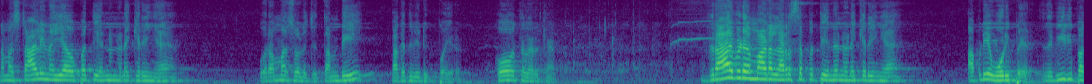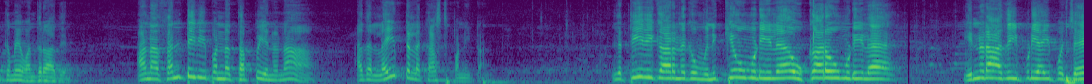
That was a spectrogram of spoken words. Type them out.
நம்ம ஸ்டாலின் ஐயாவை பற்றி என்ன நினைக்கிறீங்க? ஒரு அம்மா சொல்லுச்சு தம்பி பக்கத்து வீட்டுக்கு போயிரு. கோவத்தில் இருக்கேன். திராவிட மாடல் அரசை பற்றி என்ன நினைக்கிறீங்க? அப்படியே ஓடி போயிரு. இந்த வீதி பக்கமே வந்துடாது ஆனால் சன் டிவி பண்ண தப்பு என்னென்னா அதை லைவ் டெலிகாஸ்ட் பண்ணிட்டாங்க இந்த டிவிக்காரனுக்கு நிற்கவும் முடியல உட்காரவும் முடியல. என்னடா அது இப்படி ஆகிப்போச்சே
